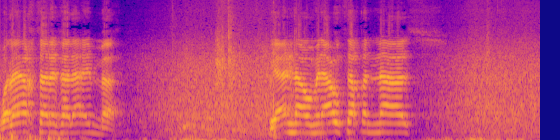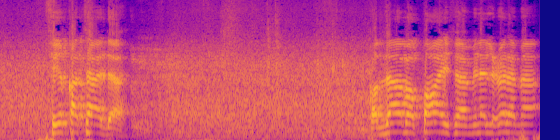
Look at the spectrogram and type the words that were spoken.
ولا يختلف الأئمة بأنه من أوثق الناس في قتادة. قد ذهب طائفة من العلماء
